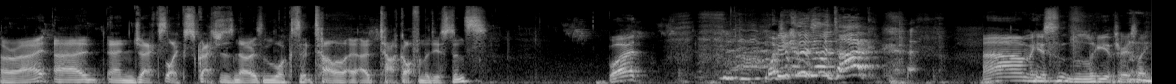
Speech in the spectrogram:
All right. Uh, and Jack's like scratches his nose and looks at, Tal- at Tuck off in the distance. What? What are you gonna do, with Tuck? Um, he's looking at through. He's like,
